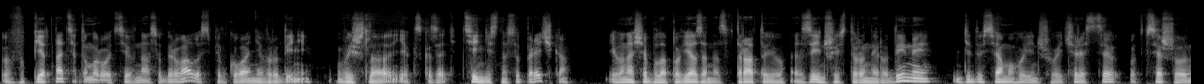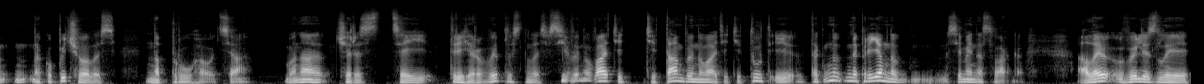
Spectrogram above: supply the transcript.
В 15-му році в нас обірвалося спілкування в родині. Вийшла, як сказати, ціннісна суперечка. І вона ще була пов'язана з втратою з іншої сторони родини, дідуся мого іншого. І через це, от все, що накопичувалось, напруга оця. Вона через цей тригер виплеснулась, всі винуваті, ті там винуваті, ті тут. І так ну неприємна сімейна сварка. Але вилізли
